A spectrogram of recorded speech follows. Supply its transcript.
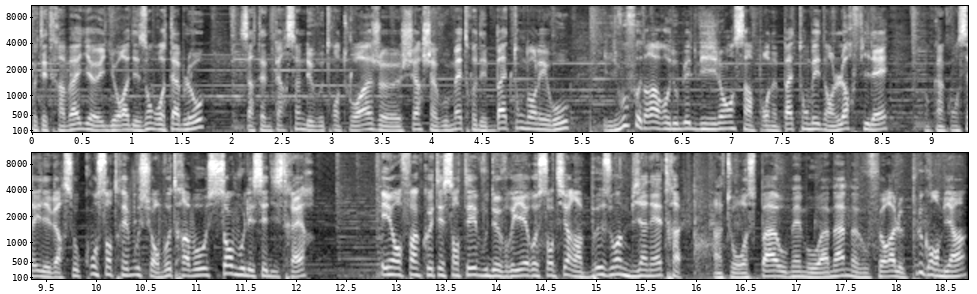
Côté travail, euh, il y aura des ombres au tableau. Certaines personnes de votre entourage euh, cherchent à vous mettre des bâtons dans les roues. Il vous faudra redoubler de vigilance hein, pour ne pas tomber dans leur filet. Donc un conseil les Verseaux, concentrez-vous sur vos travaux sans vous laisser distraire. Et enfin, côté santé, vous devriez ressentir un besoin de bien-être. Un tour au spa ou même au hammam vous fera le plus grand bien.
